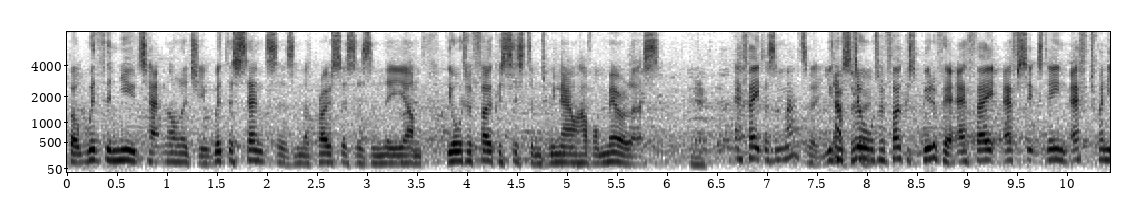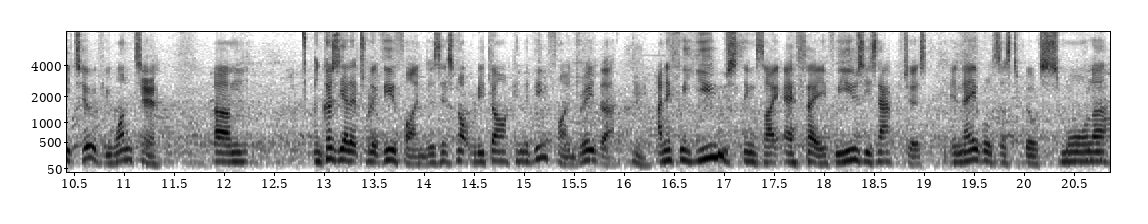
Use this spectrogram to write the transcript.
But with the new technology, with the sensors and the processors and the um, the autofocus systems we now have on mirrorless, Yeah. f8 doesn't matter. You can Absolutely. still autofocus beautifully at f8, f16, f22 if you want to. Yeah. Um, and because of the electronic viewfinders, it's not really dark in the viewfinder either. Hmm. And if we use things like f8, if we use these apertures, it enables us to build smaller,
